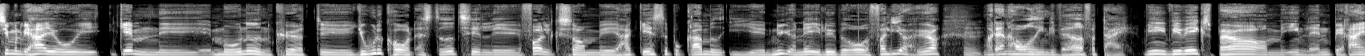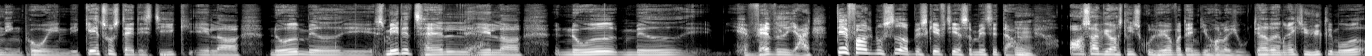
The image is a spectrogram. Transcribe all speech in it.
Simon, vi har jo igennem øh, måneden kørt øh, julekort afsted til øh, folk, som øh, har gæstet programmet i øh, ny og næ i løbet af året, for lige at høre, mm. hvordan har året egentlig været for dig? Vi, vi vil ikke spørge om en eller anden beregning på en øh, ghetto-statistik, eller noget med øh, smittetal, ja. eller noget med... Øh, ja, hvad ved jeg? Det folk nu sidder og beskæftiger sig med til dag. Mm. Og så har vi også lige skulle høre, hvordan de holder jul. Det har været en rigtig hyggelig måde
